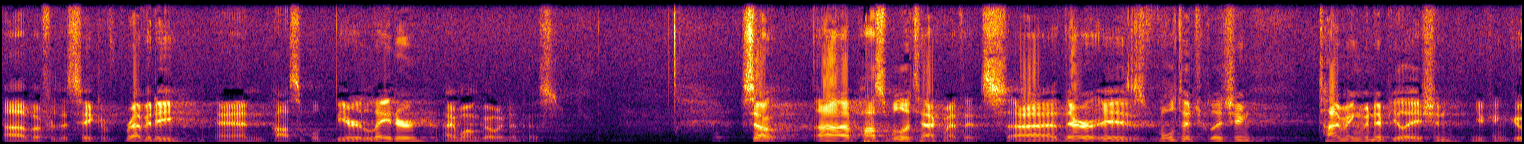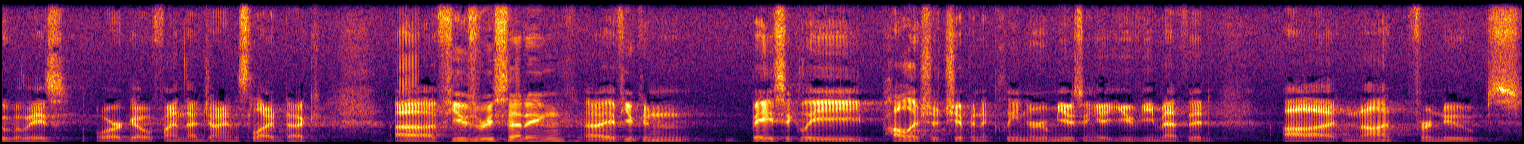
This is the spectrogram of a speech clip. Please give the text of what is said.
Uh, but for the sake of brevity and possible beer later, I won't go into this. So, uh, possible attack methods. Uh, there is voltage glitching, timing manipulation. You can Google these or go find that giant slide deck. Uh, fuse resetting. Uh, if you can basically polish a chip in a clean room using a UV method, uh, not for noobs.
